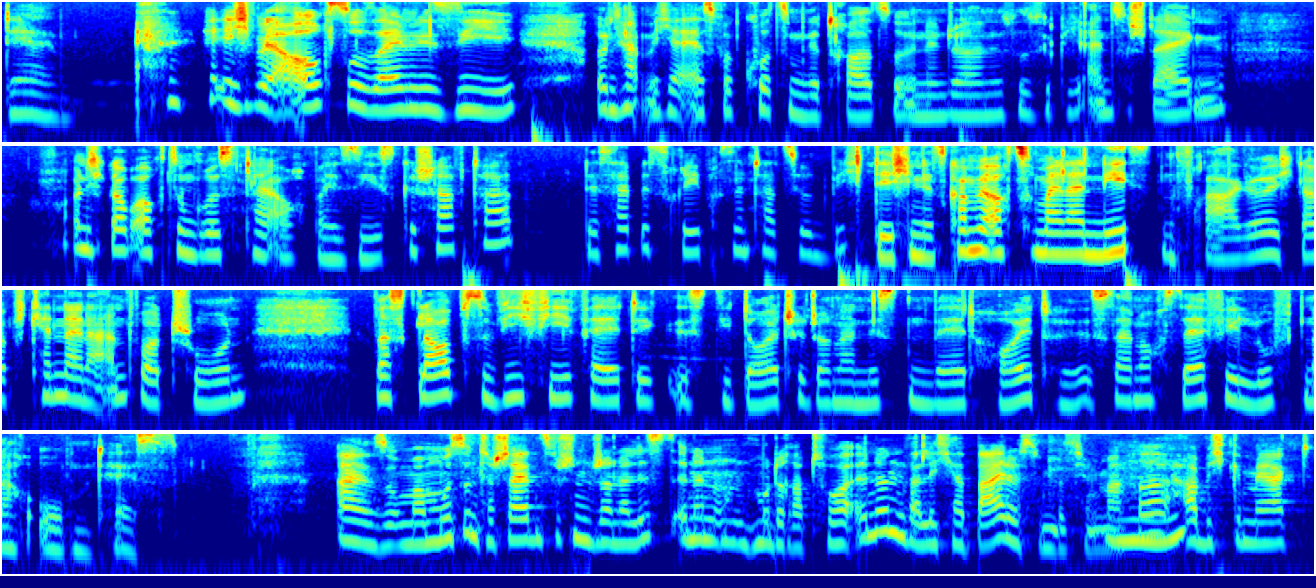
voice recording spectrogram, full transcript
damn, ich will auch so sein wie sie. Und ich habe mich ja erst vor kurzem getraut, so in den Journalismus wirklich einzusteigen. Und ich glaube auch zum größten Teil auch, weil sie es geschafft hat. Deshalb ist Repräsentation wichtig. Und jetzt kommen wir auch zu meiner nächsten Frage. Ich glaube, ich kenne deine Antwort schon. Was glaubst du, wie vielfältig ist die deutsche Journalistenwelt heute? Ist da noch sehr viel Luft nach oben, Tess? Also, man muss unterscheiden zwischen JournalistInnen und ModeratorInnen, weil ich ja beides so ein bisschen mache. Mhm. Habe ich gemerkt,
